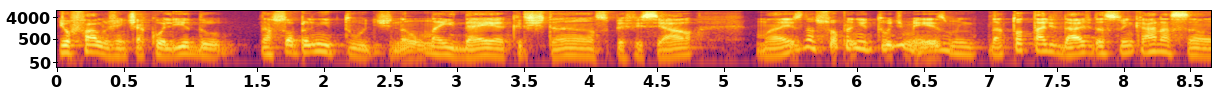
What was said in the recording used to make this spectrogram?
Eu falo, gente, acolhido na sua plenitude, não na ideia cristã superficial, mas na sua plenitude mesmo, na totalidade da sua encarnação,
